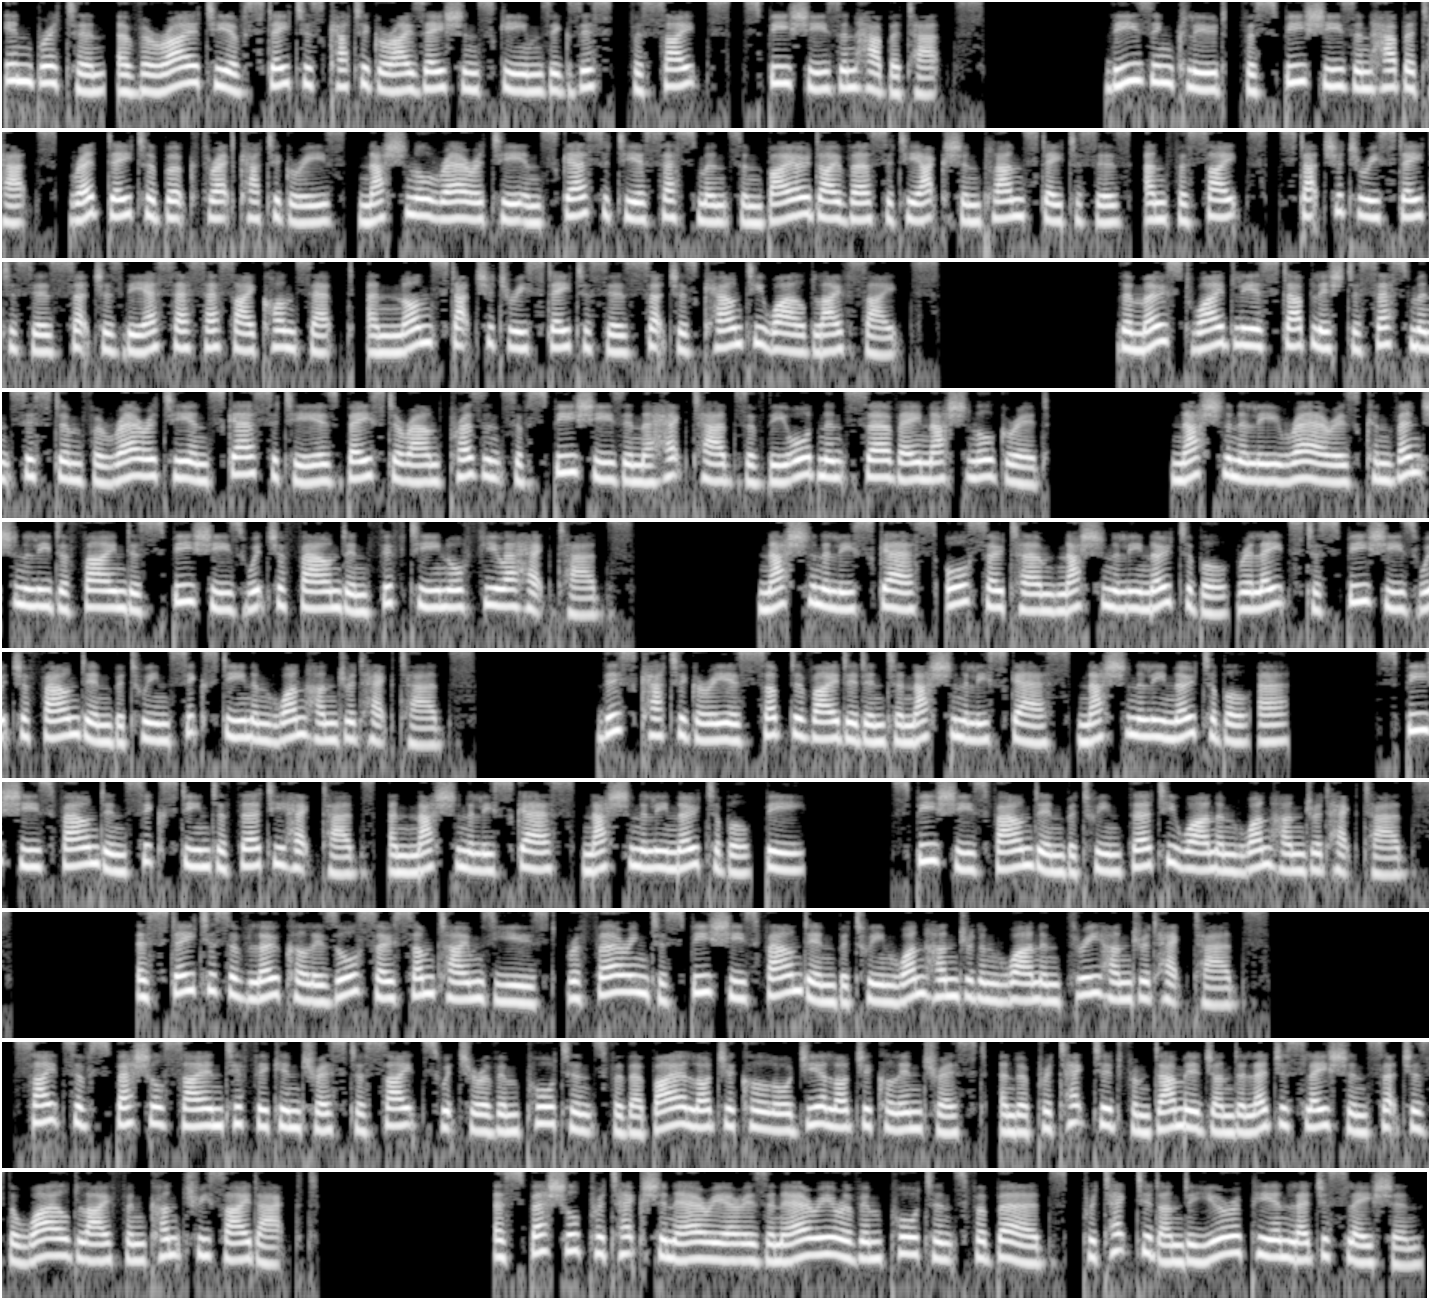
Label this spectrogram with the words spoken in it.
In Britain, a variety of status categorization schemes exist, for sites, species and habitats. These include, for species and habitats, Red Data Book threat categories, national rarity and scarcity assessments and biodiversity action plan statuses, and for sites, statutory statuses such as the SSSI concept, and non-statutory statuses such as county wildlife sites. The most widely established assessment system for rarity and scarcity is based around presence of species in the hectads of the Ordnance Survey National Grid. Nationally rare is conventionally defined as species which are found in 15 or fewer hectads. Nationally scarce also termed nationally notable relates to species which are found in between 16 and 100 hectads. This category is subdivided into nationally scarce nationally notable a, Species found in 16 to 30 hectads, and nationally scarce nationally notable b. Species found in between 31 and 100 hectads. A status of local is also sometimes used, referring to species found in between 101 and 300 hectads. Sites of special scientific interest are sites which are of importance for their biological or geological interest, and are protected from damage under legislation such as the Wildlife and Countryside Act. A special protection area is an area of importance for birds, protected under European legislation.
